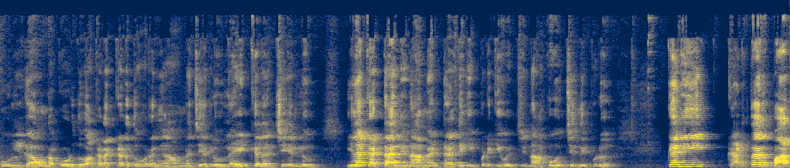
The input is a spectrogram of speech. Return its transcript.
ఫుల్గా ఉండకూడదు. అక్కడక్కడ దూరంగా ఉన్న చీరలు లైట్ కలర్ చీరలు ఇలా కట్టాలి నా మెంటాలిటీకి ఇప్పటికీ వచ్చి నాకు వచ్చింది ఇప్పుడు. కానీ కడతారు పాత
